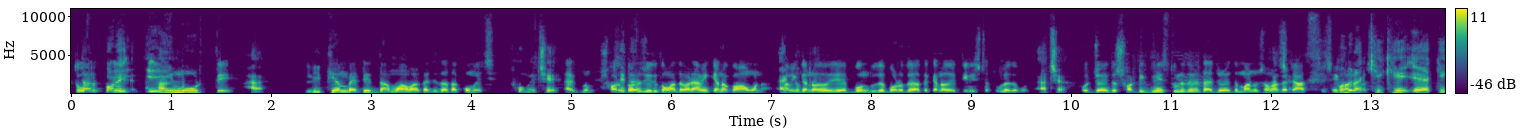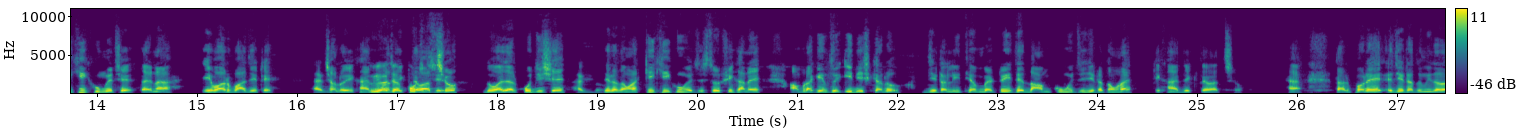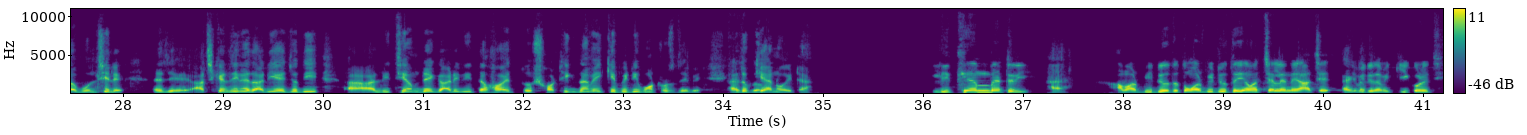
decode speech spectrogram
তো তারপরে- এই- এই মুহূর্তে হ্যাঁ। লিথিয়াম ব্যাটারির দামও আমার কাছে দাদা কমেছে। কমেছে। একদম। সরকার যদি কমাতে পারে আমি কেন কমাবো না? আমি কেন ওই যে বন্ধুদের বড়দের হাতে কেন ওই জিনিসটা তুলে দেবো আচ্ছা। ওর জন্য তো সঠিক জিনিস তুলে দেবে তার জন্য তো মানুষ আমার আচ্ছা। কাছে আসছে বন্ধুরা কি কি কি কি কমেছে তাই না? এবার বাজেটে। চলো এখানে দুই হাজার দেখতে পাচ্ছ দু হাজার পঁচিশে যেটা তোমরা কি কি কমেছে। তো সেখানে আমরা কিন্তু ইডিসকারও যেটা লিথিয়াম ব্যাটারিতে দাম কমেছে যেটা তোমরা এখানে দেখতে পাচ্ছ। হ্যাঁ তারপরে যেটা তুমি দাদা বলছিলে যে আজকের দিনে দাঁড়িয়ে যদি লিথিয়াম দিয়ে গাড়ি নিতে হয় তো সঠিক দামেই কেপিটি মোটরস দেবে। কিন্তু কেন এটা? লিথিয়াম ব্যাটারি হ্যাঁ। আমার ভিডিওতে তোমার ভিডিওতেই আমার চ্যানেলে আছে ভিডিওতে আমি কি করেছি।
